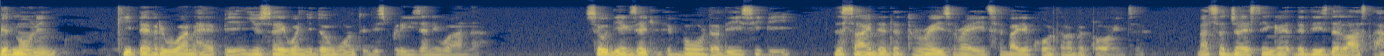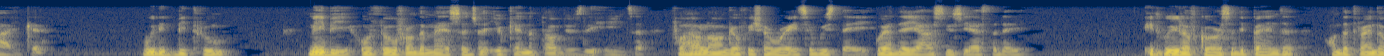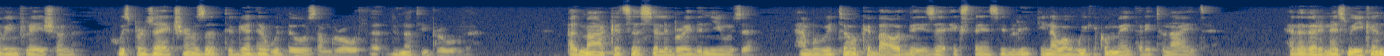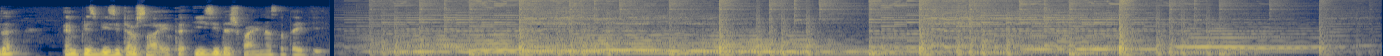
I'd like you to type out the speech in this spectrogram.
Good morning. Keep everyone happy, you say when you don't want to displease anyone. So the executive board of the ECB decided to raise rates by a quarter of a point, but suggesting that this is the last hike. Will it be true? Maybe, although from the message you cannot obviously hint for how long official rates will stay where they are since yesterday. It will of course depend on the trend of inflation, whose projections, together with those on growth, do not improve. But markets celebrate the news, and we will talk about this extensively in our weekly commentary tonight. Have a very nice weekend, and please visit our site easy-finance.it.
